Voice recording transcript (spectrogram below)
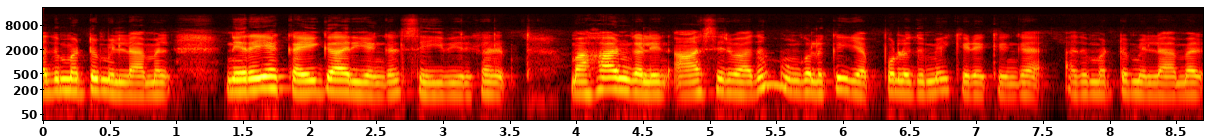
அது மட்டும் இல்லாமல் நிறைய கைகாரியங்கள் செய்வீர்கள். மகான்களின் ஆசிர்வாதம் உங்களுக்கு எப்பொழுதுமே கிடைக்குங்க. அது மட்டும் இல்லாமல்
